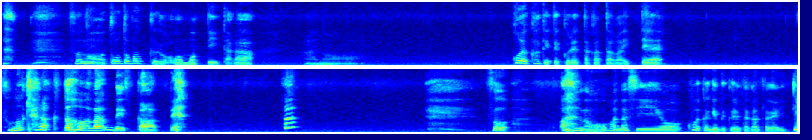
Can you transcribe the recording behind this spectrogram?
そのトートバッグを持っていたらあの声かけてくれた方がいてそのキャラクターは何ですか？って。そう。あのお話を声かけてくれた方がいて。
